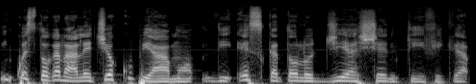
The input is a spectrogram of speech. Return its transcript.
In questo canale ci occupiamo di escatologia scientifica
